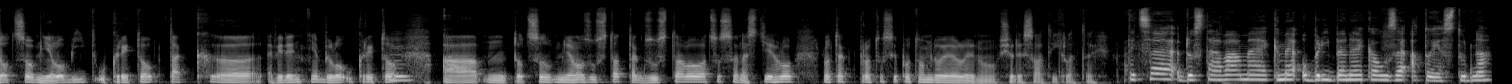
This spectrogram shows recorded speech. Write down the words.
to, co mělo být ukryto, tak eh, evidentně bylo ukryto hmm. a mm, to, co mělo zůstat, tak zůstalo a co se nestihlo, no tak proto si potom dojeli no, v 60. letech. Teď se dostáváme k mé oblíbené kauze a to je studna.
